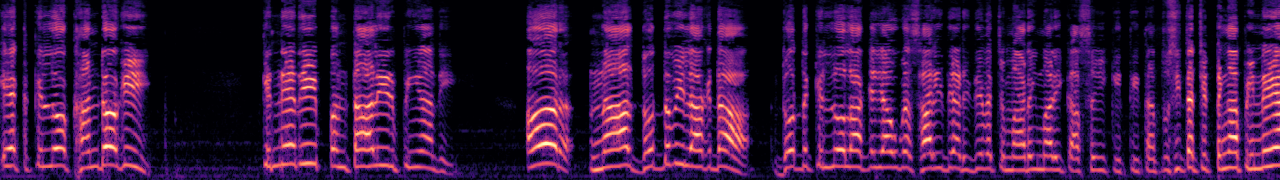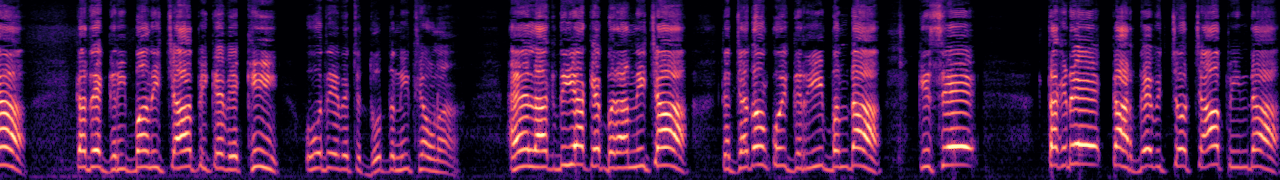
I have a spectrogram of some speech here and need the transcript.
1 ਕਿਲੋ ਖੰਡ ਹੋ ਗਈ। ਕਿੰਨੇ ਦੀ? 45 ਰੁਪਈਆਂ ਦੀ। ਔਰ ਨਾਲ ਦੁੱਧ ਵੀ ਲੱਗਦਾ। ਦੁੱਧ ਕਿਲੋ ਲੱਗ ਜਾਊਗਾ। ਸਾਰੀ ਦਿਹਾੜੀ ਦੇ ਵਿੱਚ ਮਾੜੀ ਮਾੜੀ ਕੱਸ ਵੀ ਕੀਤੀ। ਤਾਂ ਤੁਸੀਂ ਤਾਂ ਚਿੱਟੀਆਂ ਪੀਨੇ ਆ। ਕਦੇ ਗਰੀਬਾਂ ਦੀ ਚਾਹ ਪੀ ਕੇ ਵੇਖੀ, ਉਹਦੇ ਵਿੱਚ ਦੁੱਧ ਨਹੀਂ ਥਿਆਉਣਾ ਐ ਲੱਗਦੀ ਆ ਕਿ ਬਰਾਨੀ ਚਾਹ ਤੇ ਜਦੋਂ ਕੋਈ ਗਰੀਬ ਬੰਦਾ ਕਿਸੇ ਤਗੜੇ ਘਰ ਦੇ ਵਿੱਚੋਂ ਚਾਹ ਪੀਂਦਾ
